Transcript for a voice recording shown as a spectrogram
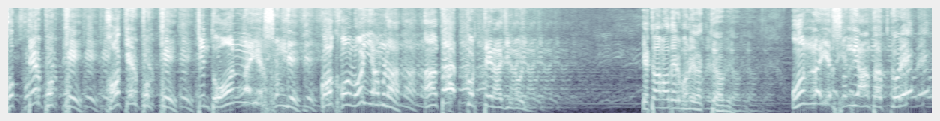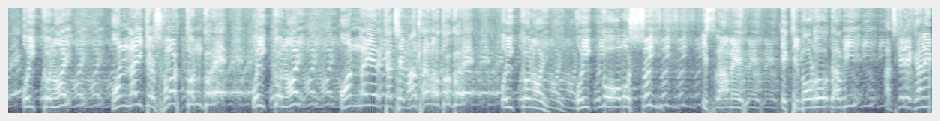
সত্যের পক্ষে, হকের পক্ষে, কিন্তু অন্যায়ের সঙ্গে কখনোই আমরা আতাত করতে রাজি নই। এটা আমাদের মনে রাখতে হবে। অন্যায়ের সঙ্গে আতাত করে ঐক্য নয়, অন্যায়কে সমর্থন করে ঐক্য নয়, অন্যায়ের কাছে মাথা নত করে ঐক্য নয়। ঐক্য অবশ্যই ইসলামের একটি বড় দাবি। আজকের এখানে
